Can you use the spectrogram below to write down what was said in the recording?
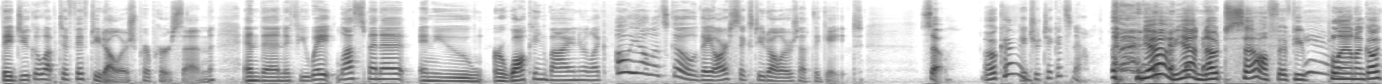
they do go up to fifty dollars per person, and then if you wait last minute and you are walking by and you're like, "Oh yeah, let's go," they are sixty dollars at the gate. So Okay. get your tickets now. yeah, yeah. Note to self if you plan on going.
